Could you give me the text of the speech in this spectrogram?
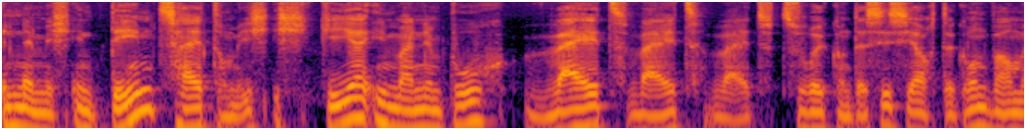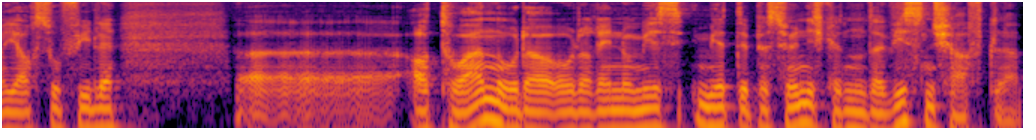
Nämlich in dem Zeitraum, ich, ich gehe in meinem Buch weit, weit, weit zurück. Und das ist ja auch der Grund, warum wir ja auch so viele äh, Autoren oder, oder renommierte Persönlichkeiten oder Wissenschaftler.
